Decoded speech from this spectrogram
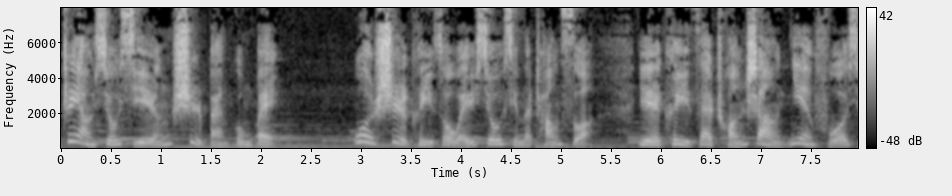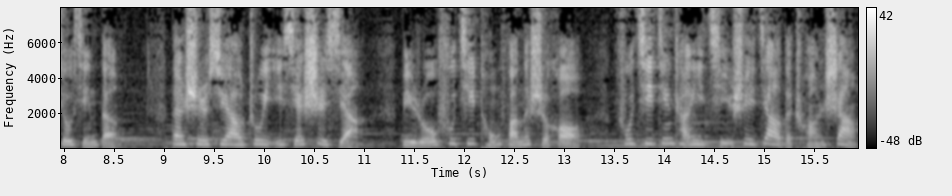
这样修行事半功倍。卧室可以作为修行的场所，也可以在床上念佛修行等，但是需要注意一些事项，比如夫妻同房的时候，夫妻经常一起睡觉的床上，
